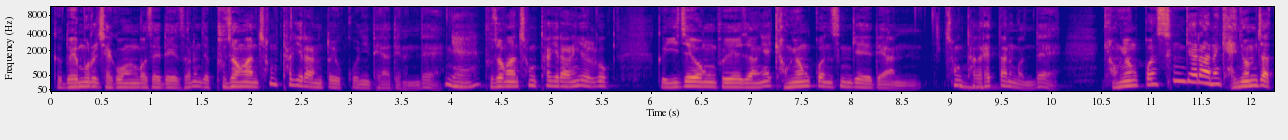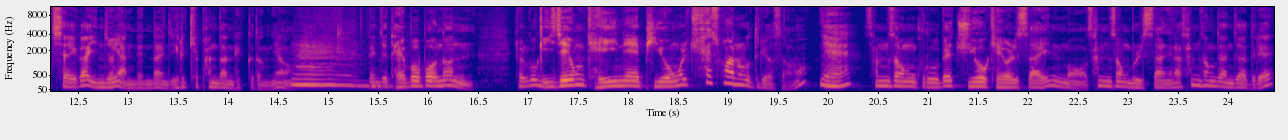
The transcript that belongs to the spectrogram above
그 뇌물을 제공한 것에 대해서는 이제 부정한 청탁이라는 또 요건이 돼야 되는데 예. 부정한 청탁이라는 게 결국 그 이재용 부회장의 경영권 승계에 대한 청탁을 음. 했다는 건데 경영권 승계라는 개념 자체가 인정이 안 된다 이제 이렇게 판단을 했거든요. 음. 근데 이제 대법원은 결국 이재용 개인의 비용을 최소한으로 들여서 예. 삼성그룹의 주요 계열사인 뭐 삼성물산이나 삼성전자들의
